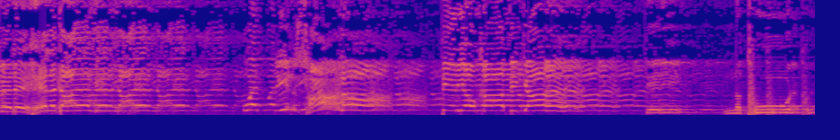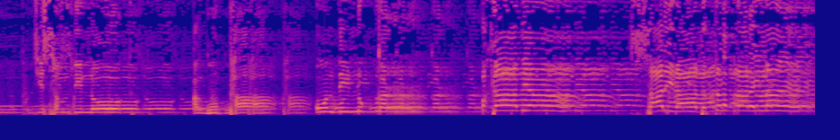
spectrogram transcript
ویلے ہل انسان تیری اوقات کیا ہے؟ تیری نتھور جسم دی نوک، انگوٹھا، اون دی نکر پکا دیا۔ ساری رات تڑپتا رہنا ہے۔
